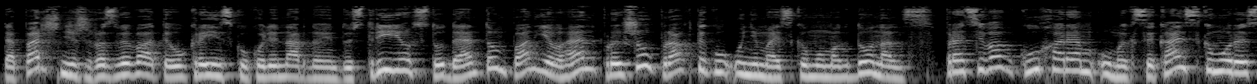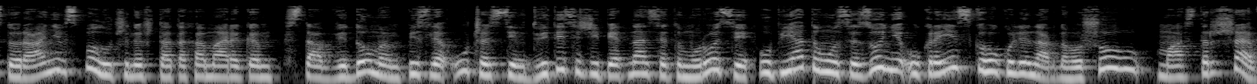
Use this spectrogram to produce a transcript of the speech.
Та перш ніж розвивати українську кулінарну індустрію, студентом пан Євген пройшов практику у німецькому Макдональдс, працював кухарем у мексиканському ресторані в Сполучених Штатах Америки. Став відомим після участі в 2015 році у п'ятому сезоні українського кулінарного шоу Мастер-Шеф,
